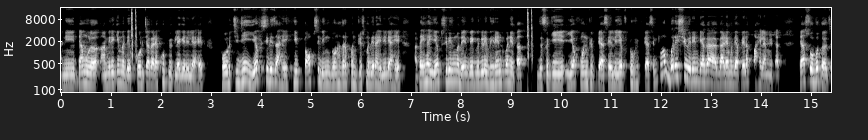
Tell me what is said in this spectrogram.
आणि त्यामुळं अमेरिकेमध्ये फोर्डच्या गाड्या खूप विकल्या गेलेल्या आहेत. फोर्डची जी एफ सिरीज आहे ही टॉप सिलिंग दोन हजार पंचवीसमध्ये राहिलेली आहे. आता ह्या एफ सिरीजमध्ये वेगवेगळे व्हेरियंट पण येतात. जसं की एफ वन फिफ्टी असेल एफ टू फिफ्टी असेल किंवा बरेचसे व्हेरियंट या गाड्यामध्ये आपल्याला पाहायला मिळतात. यासोबतच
